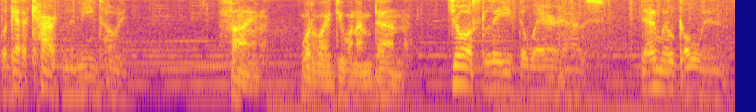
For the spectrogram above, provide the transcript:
We'll get a cart in the meantime. Fine. What do I do when I'm done? Just leave the warehouse. Then we'll go in.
